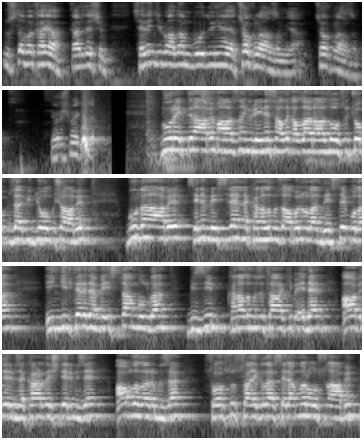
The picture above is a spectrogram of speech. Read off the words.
Mustafa Kaya kardeşim, senin gibi adam bu dünyaya çok lazım ya. Çok lazım. Görüşmek üzere. Nurettin abim ağzına yüreğine sağlık. Allah razı olsun. Çok güzel video olmuş abi. Buradan abi senin vesilenle kanalımıza abone olan, destek olan İngiltere'den ve İstanbul'dan bizim kanalımızı takip eden abilerimize, kardeşlerimize, ablalarımıza sonsuz saygılar, selamlar olsun abim.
